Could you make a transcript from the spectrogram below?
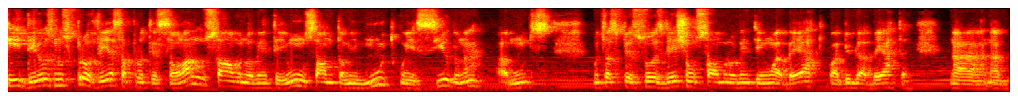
E Deus nos provê essa proteção. Lá no Salmo 91, um salmo também muito conhecido, né? Há muitos, muitas pessoas deixam o Salmo 91 aberto, com a Bíblia aberta na, na,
